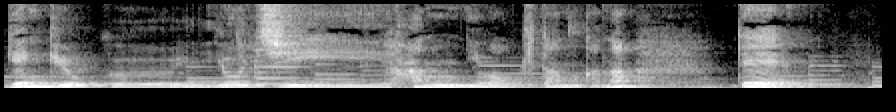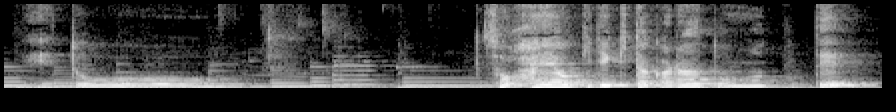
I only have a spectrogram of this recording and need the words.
元気よく4時半には起きたのかな。で、そう早起きできたからと思って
